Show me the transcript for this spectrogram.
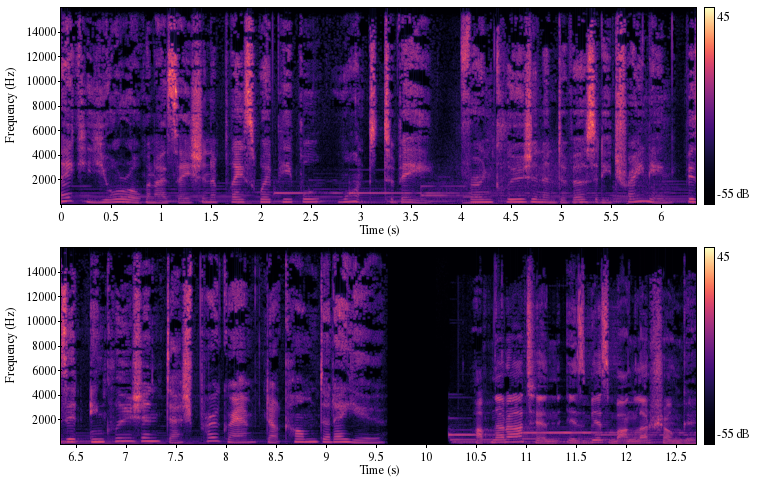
Make your organisation a place where people want to be. For inclusion and diversity training, visit inclusion-program.com.au. আপনারা আছেন এসবিএস বাংলার সঙ্গে।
